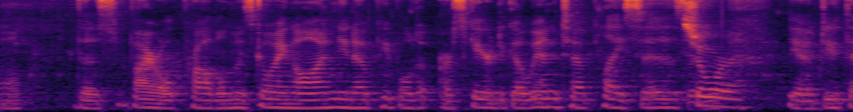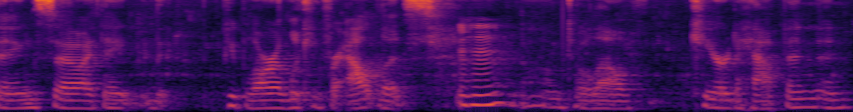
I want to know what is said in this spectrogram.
Uh, this viral problem is going on. You know, people are scared to go into places. and, Sure. you know, do things. So I think people are looking for outlets um, to allow care to happen, and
